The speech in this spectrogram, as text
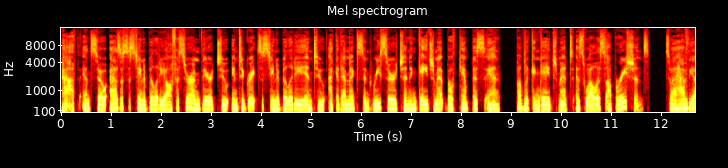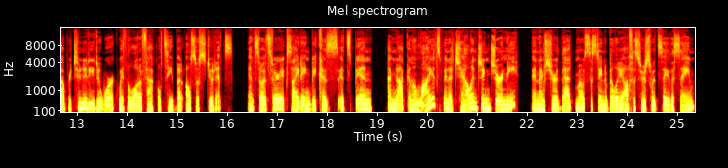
path. And so as a sustainability officer, I'm there to integrate sustainability into academics and research and engagement, both campus and public engagement as well as operations. So I have the opportunity to work with a lot of faculty, but also students. And so it's very exciting because it's been, I'm not going to lie, it's been a challenging journey. And I'm sure that most sustainability officers would say the same,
